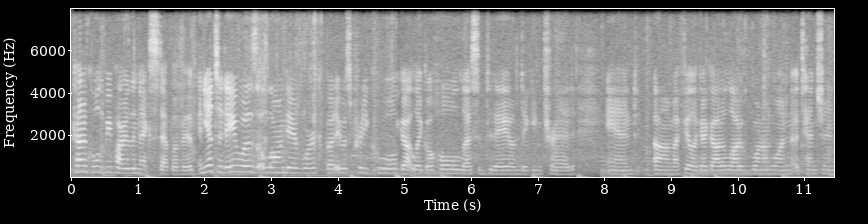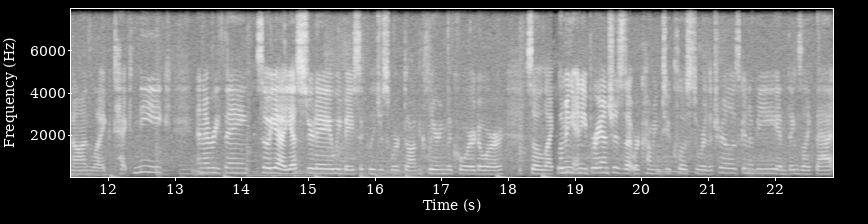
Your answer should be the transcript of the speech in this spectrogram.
it's kind of cool to be part of the next step of it. And yeah, today was a long day of work, but it was pretty cool. We got like a whole lesson today on digging tread, and um, I feel like I got a lot of one-on-one -on -one attention on like technique and everything. So yeah, yesterday we basically just worked on clearing the corridor, so like limbing any branches that were coming too close to where the trail is going to be and things like that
